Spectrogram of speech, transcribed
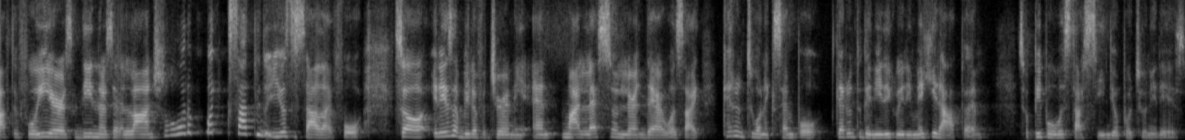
After four years, dinners and lunch. What, what exactly do you use the satellite for? So it is a bit of a journey. And my lesson learned there was like, get into an example, get into the nitty gritty, make it happen. So people will start seeing the opportunities.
